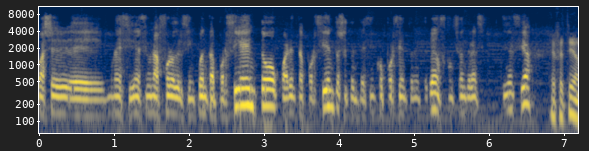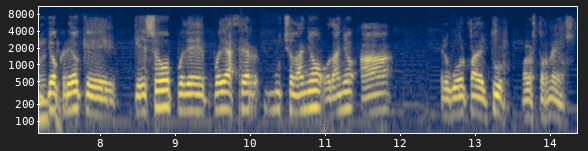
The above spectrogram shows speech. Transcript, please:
va a ser eh, una incidencia, un aforo del 50%, 40%, 75% en interior en función de la incidencia. Efectivamente. yo creo que, que, eso puede, puede hacer mucho daño o daño a el World Padel Tour o a los torneos.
